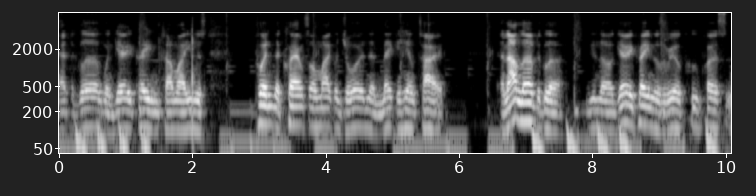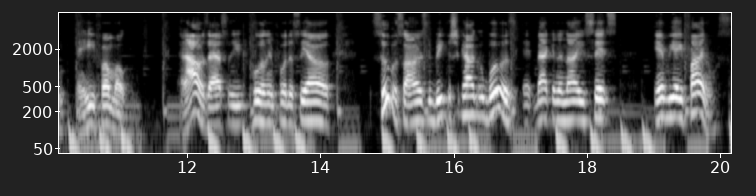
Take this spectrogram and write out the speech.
at the glove when Gary Payton talking about he was putting the clamps on Michael Jordan and making him tired. And I love the glove. You know, Gary Payton is a real cool person, and he from Oakland. And I was actually pulling for the Seattle Supersonics to beat the Chicago Bulls back in the 96 NBA Finals.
